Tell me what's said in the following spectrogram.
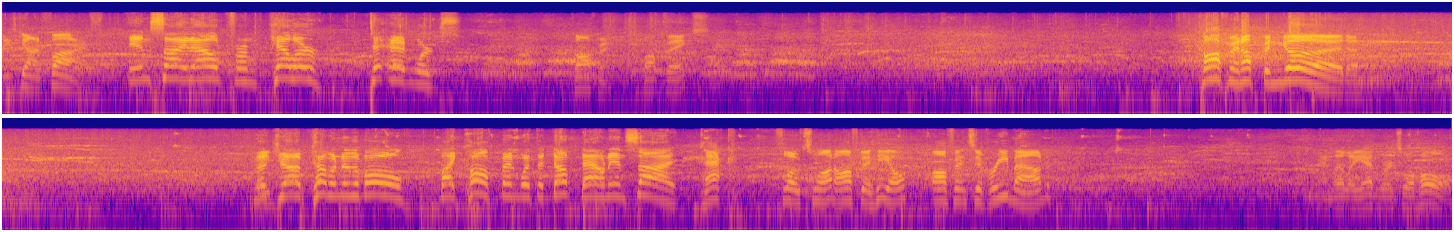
She's got five. Inside out from Keller to Edwards. Kaufman. bump fakes. Kaufman up and good. Good job coming to the ball by Kaufman with the dump down inside. Heck floats one off the heel. Offensive rebound. And Lily Edwards will hold.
